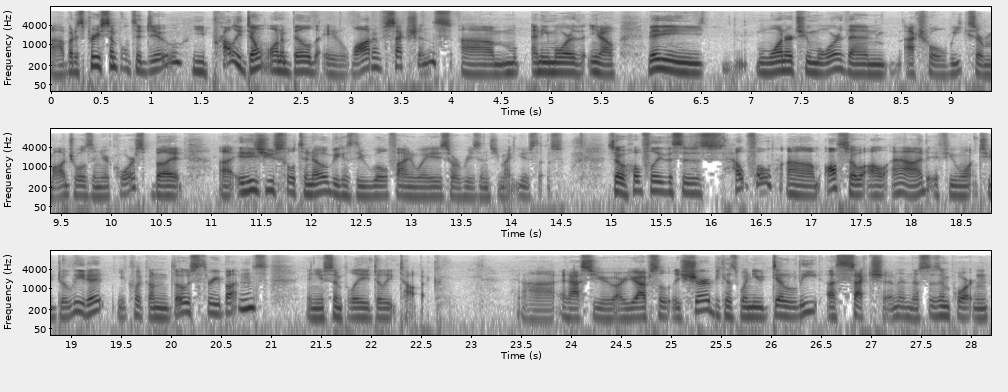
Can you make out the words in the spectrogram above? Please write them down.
Uh, but it's pretty simple to do. You probably don't want to build a lot of sections um, anymore. You know, maybe one or two more than actual weeks or modules in your course, but uh, it is useful to know because you will find ways or reasons you might use those. So hopefully this is helpful. Um, also, I'll add, if you want to delete it, you click on those three buttons and you simply delete topic. Uh, it asks you, are you absolutely sure? Because when you delete a section, and this is important,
